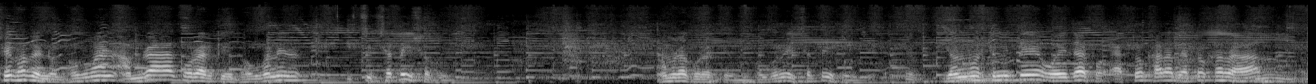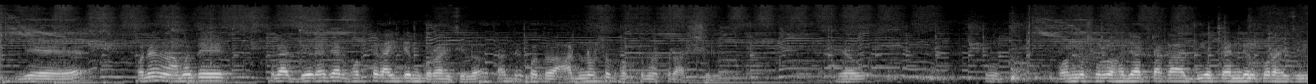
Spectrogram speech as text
সেভাবে না। ভগবান, আমরা করার কে ভগবানের ইচ্ছাতেই সব হয়েছে। আমরা করার কে ভগবানের ইচ্ছাতেই হয়েছে। জন্মাষ্টমীতে ওয়েদার এত খারাপ এত খারাপ যে মানে আমাদের প্রায় দেড় হাজার ভক্তের আইটেম করা হয়েছিল তাতে কত, আট, নশো ভক্ত মাত্র আসছিল। পনেরো ষোলো হাজার টাকা দিয়ে প্যান্ডেল করা হয়েছিল,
